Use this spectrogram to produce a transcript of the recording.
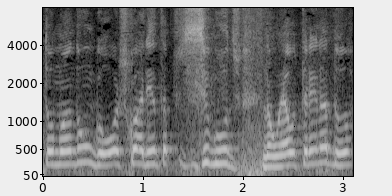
tomando um gol aos 40 segundos. Não é o treinador.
